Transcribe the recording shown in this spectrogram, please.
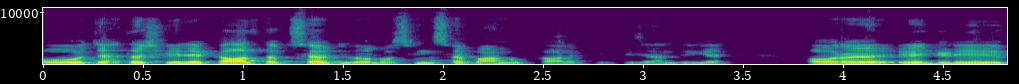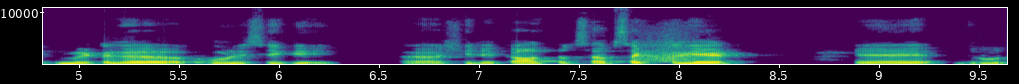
ਉਹ ਜਹਦਾ ਸ਼੍ਰੀ ਅਕਾਲ ਤਖਤ ਸਾਹਿਬ ਜੀ ਵੱਲੋਂ ਸਿੰਘ ਸਾਹਿਬਾਨ ਨੂੰ ਕਾਲ ਕੀਤੀ ਜਾਂਦੀ ਹੈ। ਔਰ ਇਹ ਜਿਹੜੀ ਮੀਟਿੰਗ ਹੋਣੀ ਸੀਗੀ ਸ਼੍ਰੀ ਅਕਾਲ ਤਖਤ ਸਾਹਿਬ ਸੈਕਟਰੀਏਟ ਇਹ ਜ਼ਰੂਰ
